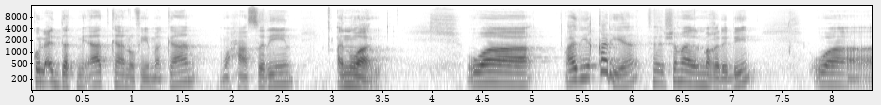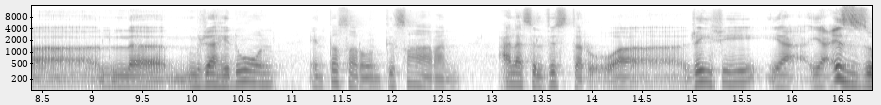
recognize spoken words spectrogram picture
كل عدة مئات كانوا في مكان محاصرين أنوال. وهذه قرية في الشمال المغربي والمجاهدون انتصروا انتصارا على سلفستر وجيشه يعز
